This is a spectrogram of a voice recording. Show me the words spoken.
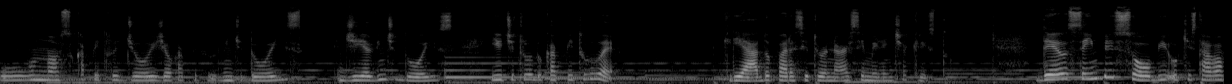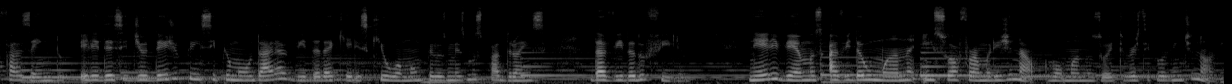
O nosso capítulo de hoje é o capítulo 22, dia 22, e o título do capítulo é Criado para se tornar semelhante a Cristo. Deus sempre soube o que estava fazendo, ele decidiu desde o princípio moldar a vida daqueles que o amam pelos mesmos padrões da vida do Filho. Nele vemos a vida humana em sua forma original. Romanos 8, versículo 29.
